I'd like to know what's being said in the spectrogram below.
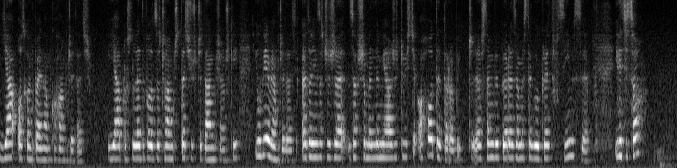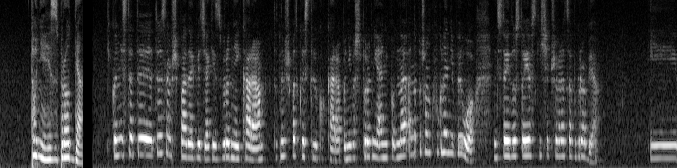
Ja odkąd pamiętam kocham czytać. Ja po prostu ledwo zaczęłam czytać, już czytałam książki i uwielbiam czytać, ale to nie znaczy, że zawsze będę miała rzeczywiście ochotę to robić. Czasem wybiorę zamiast tego grać w Simsy, i wiecie co? To nie jest zbrodnia. Tylko niestety to jest ten przypadek, wiecie, jak jest zbrodnia i kara, to w tym przypadku jest tylko kara, ponieważ zbrodni ani po, na, na początku w ogóle nie było. Więc tutaj Dostojewski się przewraca w grobie. I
